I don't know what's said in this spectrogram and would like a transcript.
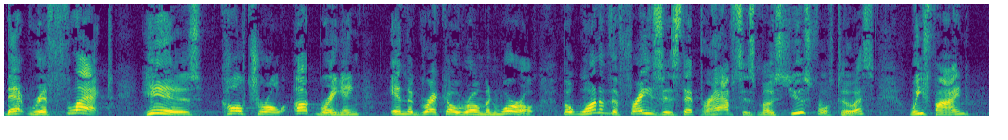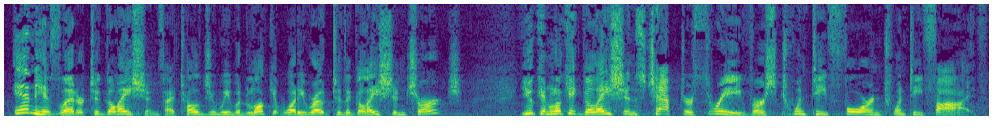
that reflect his cultural upbringing in the Greco Roman world. But one of the phrases that perhaps is most useful to us, we find in his letter to Galatians. I told you we would look at what he wrote to the Galatian church. You can look at Galatians chapter 3, verse 24 and 25,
